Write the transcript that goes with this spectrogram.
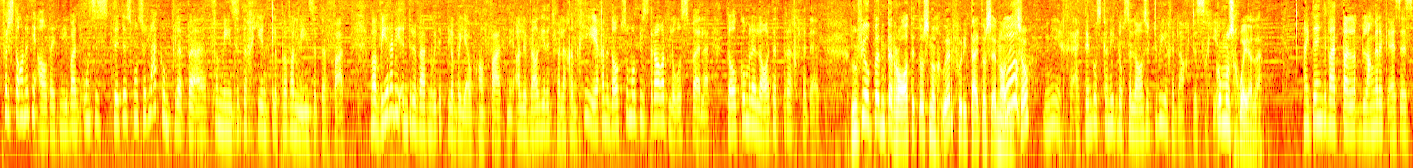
verstaan dit nie altyd nie want ons is dit is ons so lekker om klippe uh, vir mense te gee en klippe van mense te vat. Maar weer dat die introvert nooit 'n klip by jou gaan vat nie, alhoewel jy dit vir hulle gaan gee. Jy gaan dit dalk sommer op die straat los vir hulle. Dalk kom hulle later terug vir dit. Hoeveel punte raad het ons nog oor voor die tyd ons inhaal hierso? Nee, ek dink ons kan net nog se laaste twee gedagtes gee. Kom ons gooi hulle. Ek dink wat bel- belangrik is is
